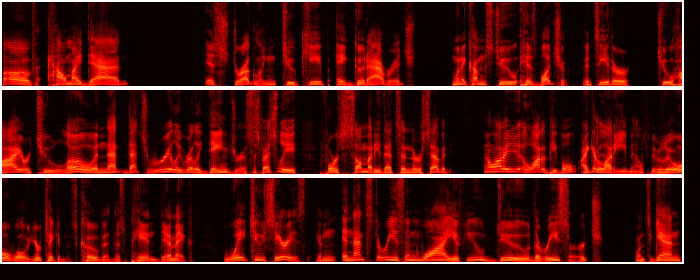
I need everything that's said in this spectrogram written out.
of how my dad is struggling to keep a good average when it comes to his blood sugar. It's either too high or too low and that that's really really dangerous especially for somebody that's in their 70s and a lot of a lot of people i get a lot of emails. People say oh well you're taking this covid this pandemic way too seriously. And and that's the reason why if you do the research once again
